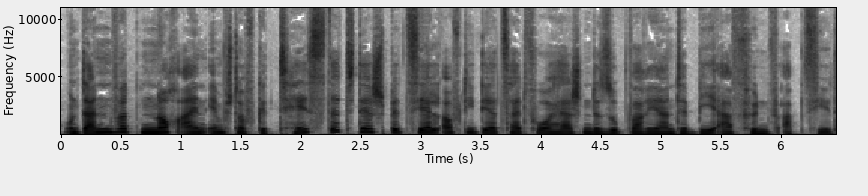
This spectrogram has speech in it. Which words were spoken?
Und dann wird noch ein Impfstoff getestet, der speziell auf die derzeit vorherrschende Subvariante BA5 abzielt.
